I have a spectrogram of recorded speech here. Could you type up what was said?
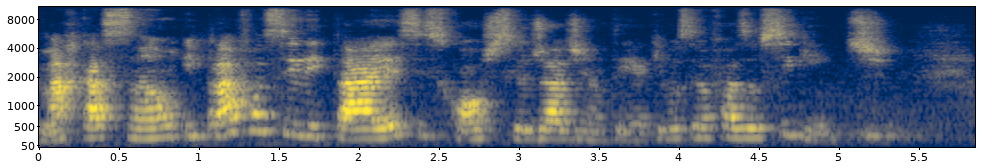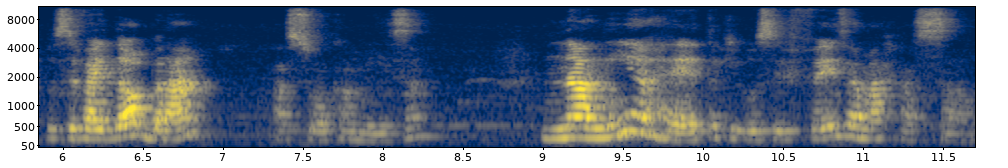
marcação e para facilitar esses cortes que eu já adiantei aqui, você vai fazer o seguinte. Você vai dobrar a sua camisa na linha reta que você fez a marcação,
